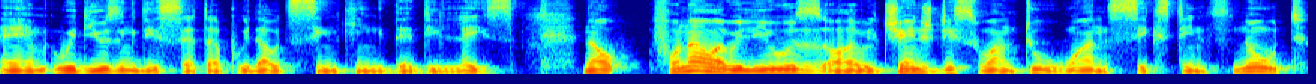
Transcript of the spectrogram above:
um, with using this setup without syncing the delays. Now for now I will use or I will change this one to 1 16th note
